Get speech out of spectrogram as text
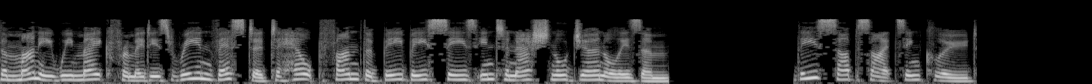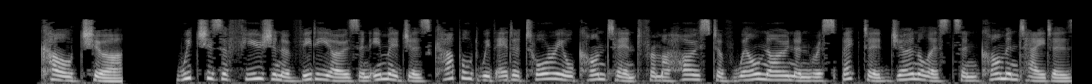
The money we make from it is reinvested to help fund the BBC's international journalism. These subsites include Culture, which is a fusion of videos and images coupled with editorial content from a host of well-known and respected journalists and commentators,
